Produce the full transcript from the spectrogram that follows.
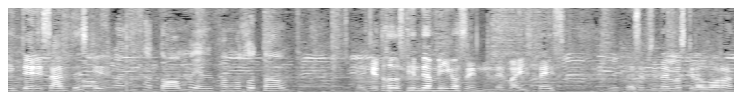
interesantes que, Gracias a Tom, el famoso Tom. que todos tienen amigos en el MySpace. A excepción de los que los borran.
